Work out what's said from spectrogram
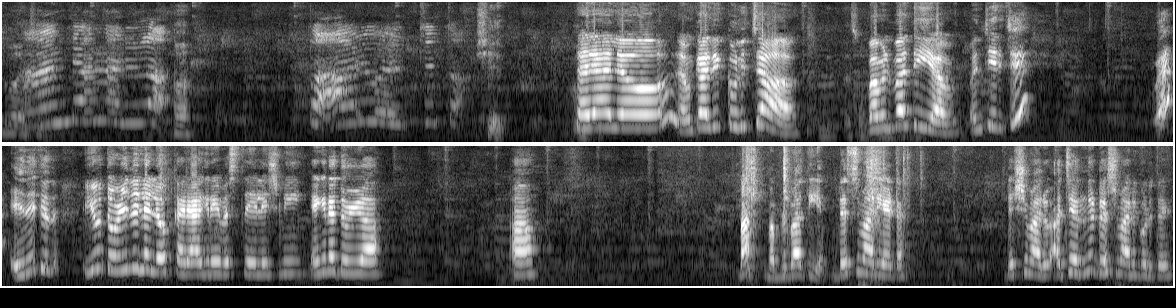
ഇത് വാങ്ങിച്ചു ആ. ശരി. തരാലോ. നമുക്ക് ആദ്യം കുളിച്ചോ. ബബിൾ ബാത്ത് ചെയ്യാം. ഒന്ന് ചിരിച്ച്. വന്ന്. അയ്യോ തൊഴുന്നില്ലല്ലോ കരാഗ്രേ ലക്ഷ്മി. എങ്ങനെ തൊഴുക? ആ. ബാ ബബിൾ ബാത്ത് ചെയ്യാം. ഡ്രസ് മാറിയാട്ടെ ഡ്രസ് മാറു. അച്ഛൻ എന്ന് ഡ്രസ് മാറി കൊടുത്തേ?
